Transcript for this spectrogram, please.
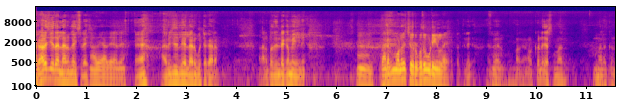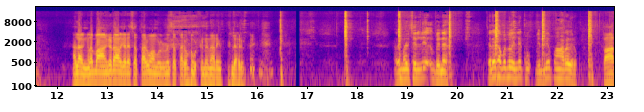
ഒരാൾ ചെയ്താൽ എല്ലാവരും കഴിച്ചില്ലേ? അതെ അതെ അതെ. ഏഹ് ആരും ചെയ്തില്ല? എല്ലാവരും കുറ്റക്കാരാണ്. അതാണ് ഇപ്പോൾ ഇതിന്റെയൊക്കെ മെയിൻ പനപ്പം വളരെ ചെറുപ്പത് കൂടിയങ്ങളേ ചെറുപ്പത്തിൽ എല്ലാവരും. ഞങ്ങളൊക്കെ ഉണ്ട്. അല്ല നിങ്ങളെ ബാങ്കിടെ ആൾക്കാരെ സത്താർ വാങ്ങി കൊടുക്കുന്നത് സത്താർ വാങ്ങി കൊടുക്കണ്ടെന്ന് അറിയും എല്ലാവരും. അതേമാതിരി ചെല്ലിയ പിന്നെ ചില കബറിൽ വലിയ വലിയ പാറ വരും. പാറ?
